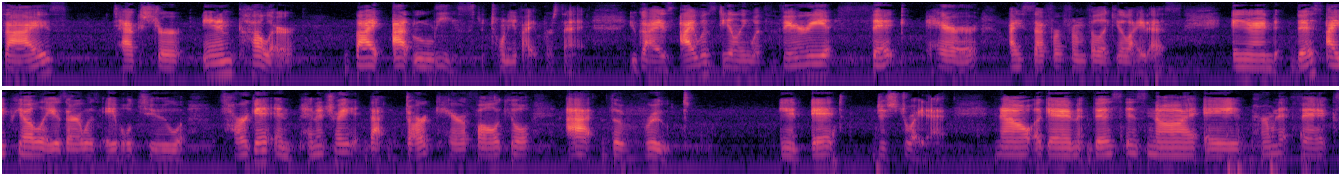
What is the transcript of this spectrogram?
size, texture, and color by at least 25%. You guys, I was dealing with very thick hair. I suffer from folliculitis. And this IPL laser was able to target and penetrate that dark hair follicle at the root. And it destroyed it. Now, again, this is not a permanent fix.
